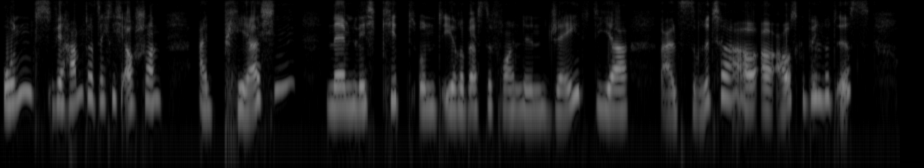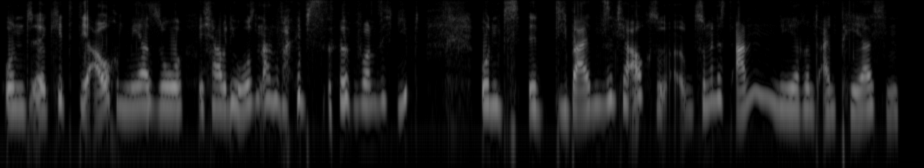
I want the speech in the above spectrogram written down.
Und wir haben tatsächlich auch schon ein Pärchen, nämlich Kit und ihre beste Freundin Jade, die ja als Ritter ausgebildet ist. Und Kit, die auch mehr so, ich habe die Hosen an Vibes von sich gibt. Und äh, die beiden sind ja auch so, äh, zumindest annähernd ein Pärchen.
